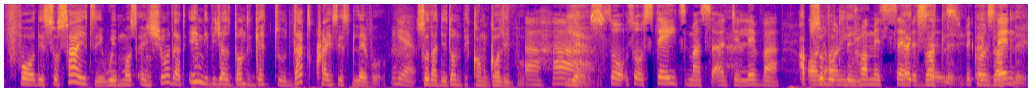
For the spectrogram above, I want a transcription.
for the society, we must ensure that individuals don't get to that crisis level Yeah. so that they don't become gullible. Aha. Yes. So so states must uh, deliver on, Absolutely. on promised services Exactly. because then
